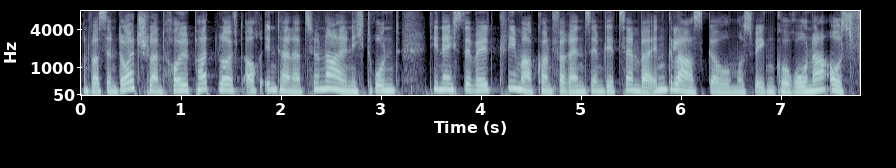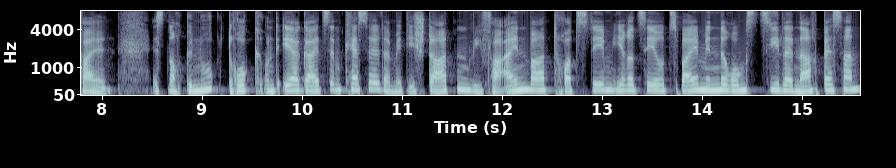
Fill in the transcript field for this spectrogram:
Und was in Deutschland holpert, läuft auch international nicht rund. Die nächste Weltklimakonferenz im Dezember in Glasgow muss wegen Corona ausfallen. Ist noch genug Druck und Ehrgeiz im Kessel, damit die Staaten wie vereinbart trotzdem ihre CO2-Minderungsziele nachbessern?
